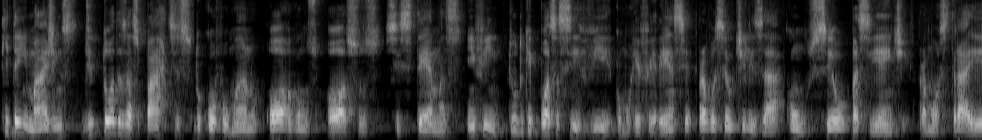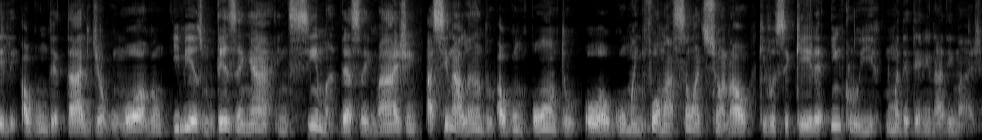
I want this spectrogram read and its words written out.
que tem imagens de todas as partes do corpo humano, órgãos, ossos, sistemas, enfim, tudo que possa servir como referência para você utilizar com o seu paciente, para mostrar a ele algum detalhe de algum órgão e mesmo desenhar em cima dessa imagem, assinalando algum ponto ou alguma informação adicional que você queira incluir numa determinada imagem.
